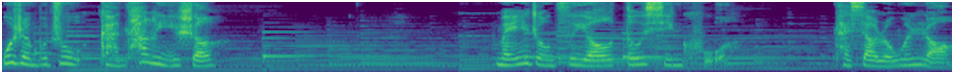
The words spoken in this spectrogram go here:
我忍不住感叹了一声。每一种自由都辛苦，他笑容温柔，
